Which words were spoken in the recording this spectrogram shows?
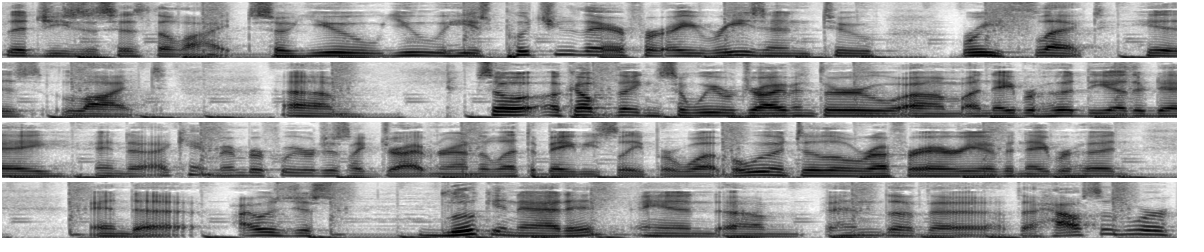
that Jesus is the light, so you you He has put you there for a reason to reflect His light. Um, so a couple things. So we were driving through um, a neighborhood the other day, and uh, I can't remember if we were just like driving around to let the baby sleep or what. But we went to a little rougher area of a neighborhood, and uh, I was just looking at it, and um, and the, the the houses were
